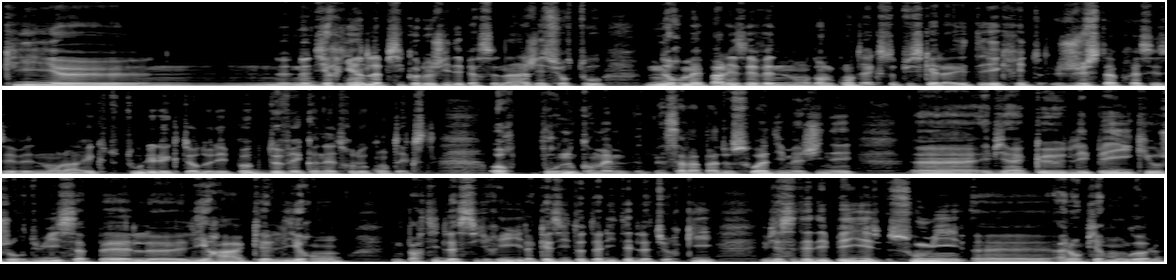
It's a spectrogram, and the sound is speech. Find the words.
qui euh, ne, dit rien de la psychologie des personnages et surtout ne remet pas les événements dans le contexte puisqu'elle a été écrite juste après ces événements-là et que tous les lecteurs de l'époque devaient connaître le contexte. Or, pour nous, quand même, ça va pas de soi d'imaginer euh, eh bien que les pays qui aujourd'hui s'appellent euh, l'Irak, l'Iran, une partie de la Syrie, la quasi-totalité de la Turquie, eh bien c'était des pays soumis à l'empire mongol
